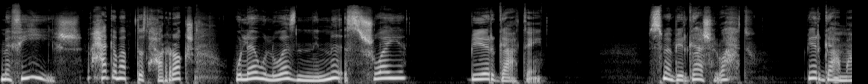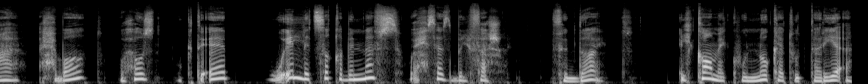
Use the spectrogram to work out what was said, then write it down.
مفيش. حاجة ما بتتحركش. ولو الوزن نقص شوية بيرجع تاني. بس ما بيرجعش لوحده. بيرجع معاه إحباط وحزن واكتئاب وقلة ثقة بالنفس وإحساس بالفشل في ال diet. الكوميك والنكت والتريقة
